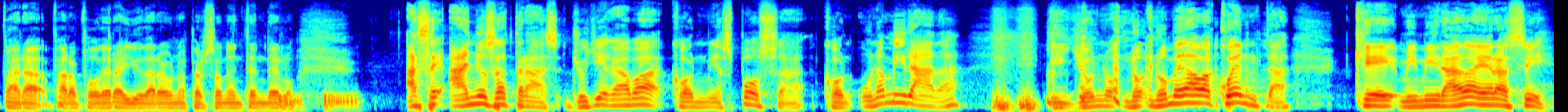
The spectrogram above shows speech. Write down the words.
para, para poder ayudar a una persona a entenderlo. Hace años atrás yo llegaba con mi esposa con una mirada y yo no, no, me daba cuenta que mi mirada era así.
